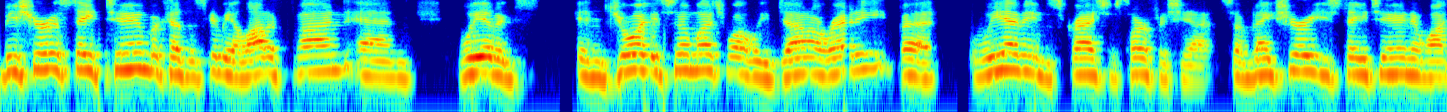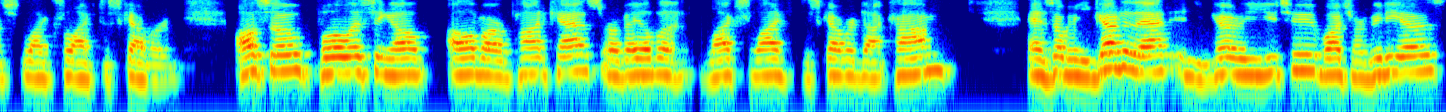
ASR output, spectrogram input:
be sure to stay tuned because it's going to be a lot of fun and we have ex- enjoyed so much what we've done already, but we haven't even scratched the surface yet. So make sure you stay tuned and watch Lux Life Discovered. Also, full listing of all of our podcasts are available at luxlifediscovered.com. And so when you go to that and you go to YouTube, watch our videos,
